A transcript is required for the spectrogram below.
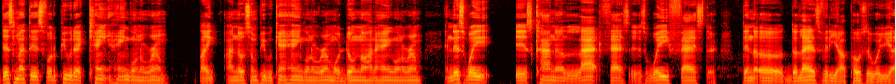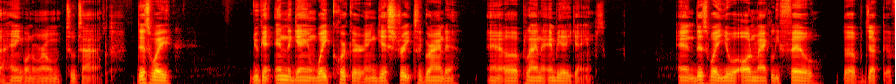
this method is for the people that can't hang on the rim. Like, I know some people can't hang on the rim or don't know how to hang on the rim, and this way is kind of a lot faster. It's way faster than the, uh, the last video I posted where you got to hang on the rim two times. This way, you can end the game way quicker and get straight to grinding and uh, playing the NBA games. And this way you will automatically fail the objective.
